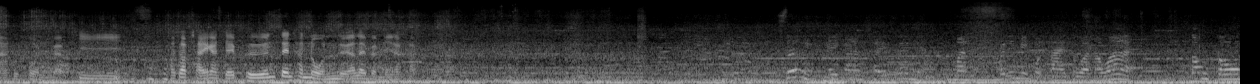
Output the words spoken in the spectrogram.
นะทุกคนแบบที่ เขาชอบใช้กันใช้พื้นเส้นถนนหรืออะไรแบบนี้นะครับ ซึ่งในการใช้เส้นเนี่ยมันไม่ได้มีกฎตายตัวนะว่า ต้องตรง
